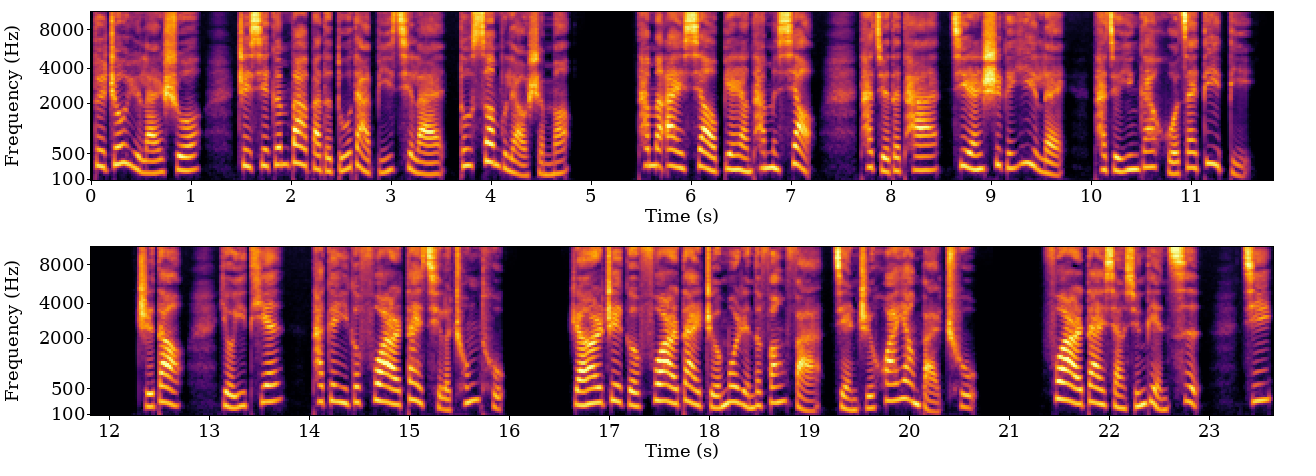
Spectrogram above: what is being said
对周宇来说，这些跟爸爸的毒打比起来都算不了什么。他们爱笑，便让他们笑。他觉得他既然是个异类，他就应该活在地底。直到有一天，他跟一个富二代起了冲突。然而，这个富二代折磨人的方法简直花样百出。富二代想寻点刺激，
